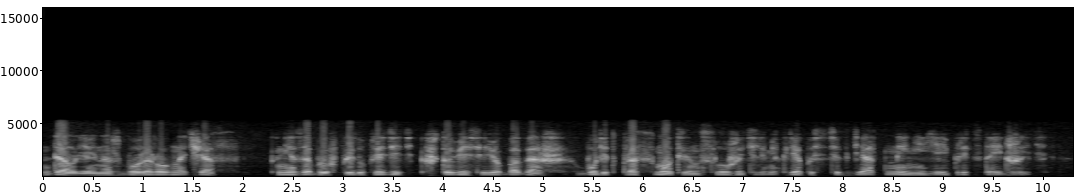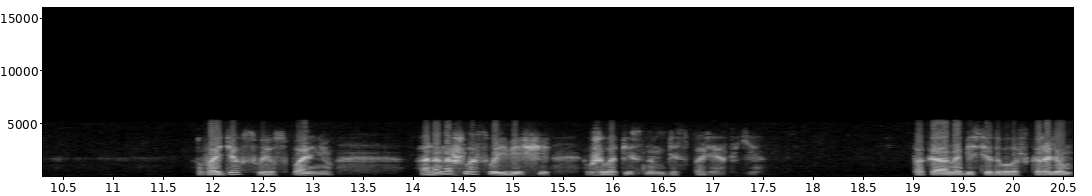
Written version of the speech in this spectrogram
дал ей на сборы ровно час, не забыв предупредить, что весь ее багаж будет просмотрен служителями крепости, где отныне ей предстоит жить. Войдя в свою спальню, она нашла свои вещи в живописном беспорядке. Пока она беседовала с королем,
